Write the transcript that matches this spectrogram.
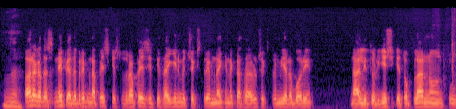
Ναι. Άρα, κατά συνέπεια, δεν πρέπει να πέσει και στο τραπέζι τι θα γίνει με τους εξτρέμ, να έχει ένα καθαρούς εξτρέμ για να μπορεί να λειτουργήσει και το πλάνο του,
